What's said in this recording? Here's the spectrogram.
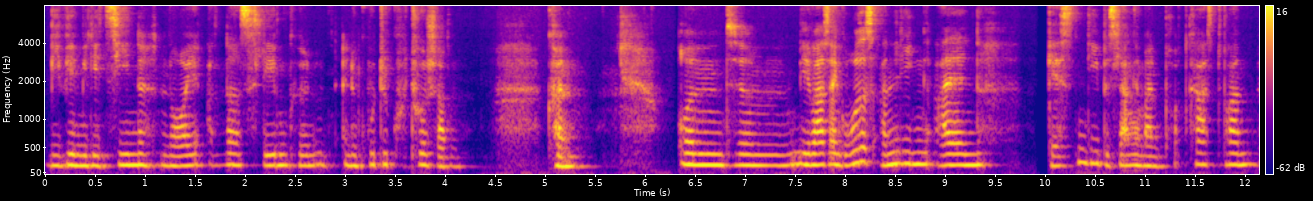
wie wir Medizin neu anders leben können und eine gute Kultur schaffen können. Und ähm, mir war es ein großes Anliegen, allen Gästen, die bislang in meinem Podcast waren,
